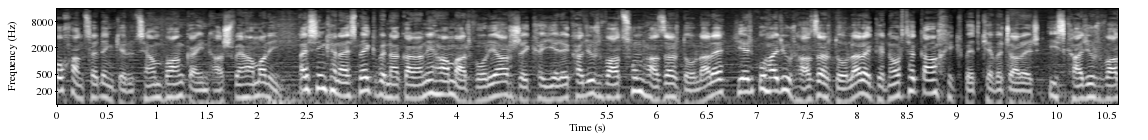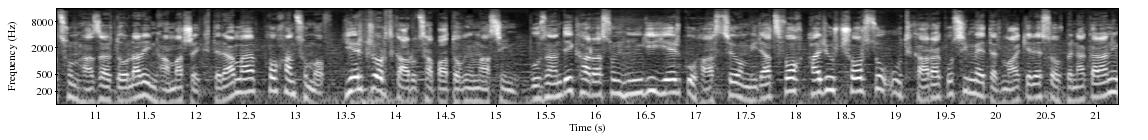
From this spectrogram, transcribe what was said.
փոխանցել ընկերության բանկային հաշվեհամարին։ Այսինքն այս մեկ բնակարանի համար, որի արժեքը 360 հազար դոլար է, 200 հազար դոլարը գնորդը կանխիկ պետք է վճարեր, իսկ 160 հազար դոլարին համարժեք դրամը փոխանցումով։ Երկրորդ կառուցապատողի մասին Բուզանդի 45-ի 2 հասցեում իրացվող 104.8 քառակուսի մետր մակերեսով բնակարանի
